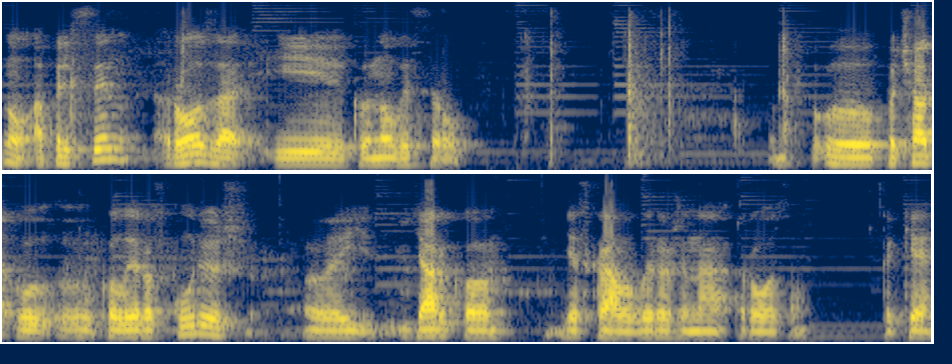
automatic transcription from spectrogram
Ну, апельсин, роза і кленовий сироп. Е, Спочатку, е, коли розкурюєш, е, ярко яскраво виражена роза. Таке,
